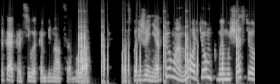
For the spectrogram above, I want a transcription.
такая красивая комбинация была в распоряжении Артема. Но Артем, к моему счастью,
